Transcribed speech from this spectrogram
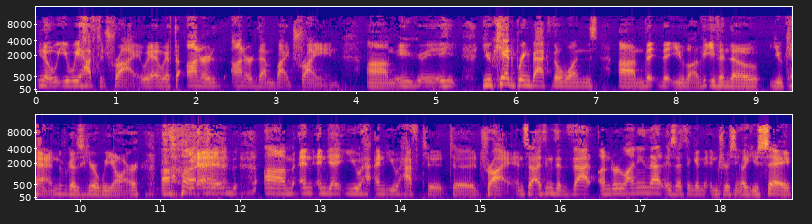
you know, we, we have to try. We, we have to honor honor them by trying. Um, you, you can't bring back the ones um, that that you love, even though you can, because here we are. Uh, yeah. and um, and and yet you ha- and you have to to try. And so I think that that underlining that is, I think, an interesting, like you say,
